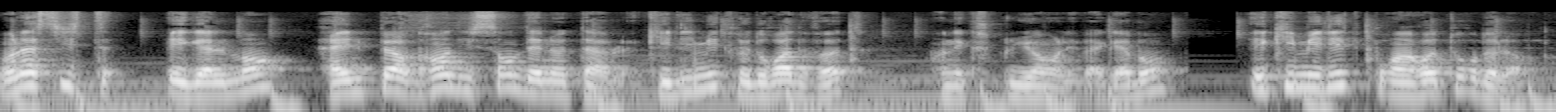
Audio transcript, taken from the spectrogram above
On assiste également à une peur grandissante des notables qui limitent le droit de vote, en excluant les vagabonds, et qui militent pour un retour de l'ordre.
